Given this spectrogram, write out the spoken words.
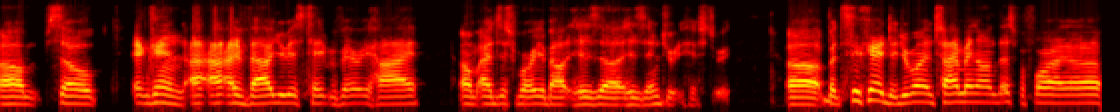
Um, so again, I, I value his tape very high. Um, I just worry about his uh, his injury history. Uh, but CK, did you want to chime in on this before I uh,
